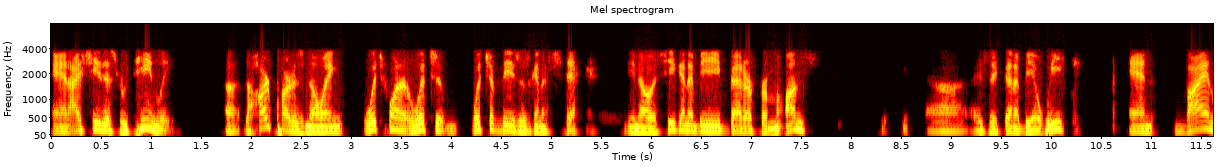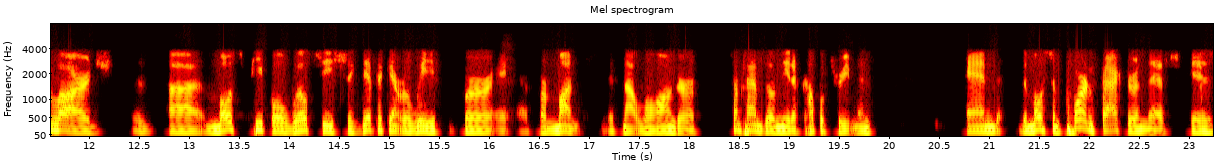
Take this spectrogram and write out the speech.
And I see this routinely. Uh, the hard part is knowing which one, which, which of these is going to stick. You know, is he going to be better for months? Uh, is it going to be a week? And by and large, uh, most people will see significant relief for for months, if not longer. Sometimes they'll need a couple treatments. And the most important factor in this is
